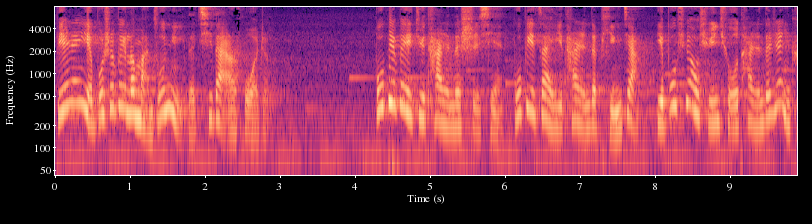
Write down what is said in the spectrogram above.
别人也不是为了满足你的期待而活着。不必畏惧他人的视线，不必在意他人的评价，也不需要寻求他人的认可，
